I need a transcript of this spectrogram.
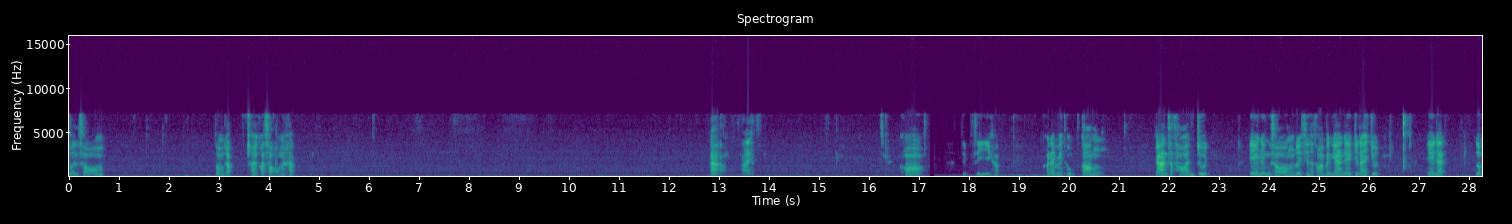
ส่วน 2 ตรงกับช้อยข้อ 2 นะครับ อ้าวไปข้อ 14 ครับ ข้อใดไม่ถูกต้อง การสะท้อนจุด a 1 2โดยเส้นสะท้อนเป็นแกน x จะได้จุด a ดัดลบ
